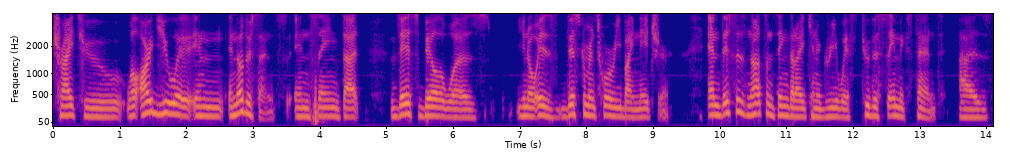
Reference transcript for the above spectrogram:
try to well argue in another sense in saying that this bill was you know is discriminatory by nature and this is not something that i can agree with to the same extent as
